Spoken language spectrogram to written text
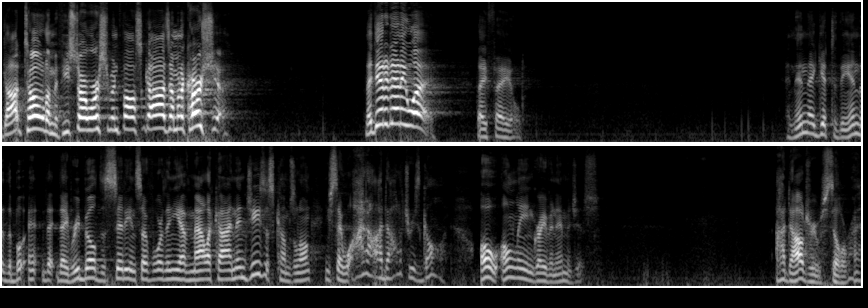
God told them, if you start worshiping false gods, I'm going to curse you. They did it anyway. They failed. And then they get to the end of the book, eh, they rebuild the city and so forth, and you have Malachi, and then Jesus comes along. You say, well, idolatry's gone. Oh, only engraven images. Idolatry was still around.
